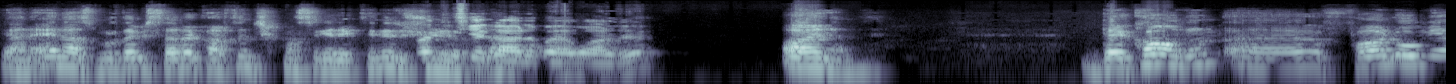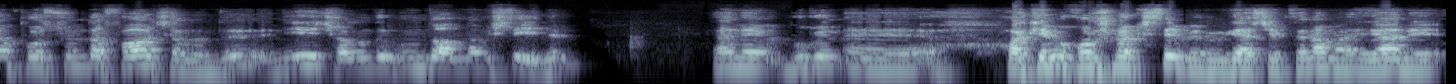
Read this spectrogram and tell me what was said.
Yani en az burada bir sarı kartın çıkması gerektiğini düşünüyorum. Ben. galiba vardı. Aynen. Bekao'nun e, faal olmayan pozisyonda faal çalındı. Niye çalındı bunu da anlamış değilim. Yani bugün e, hakemi konuşmak istemiyorum gerçekten ama yani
